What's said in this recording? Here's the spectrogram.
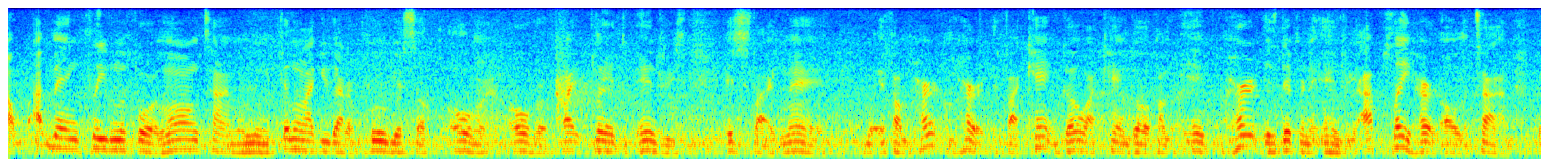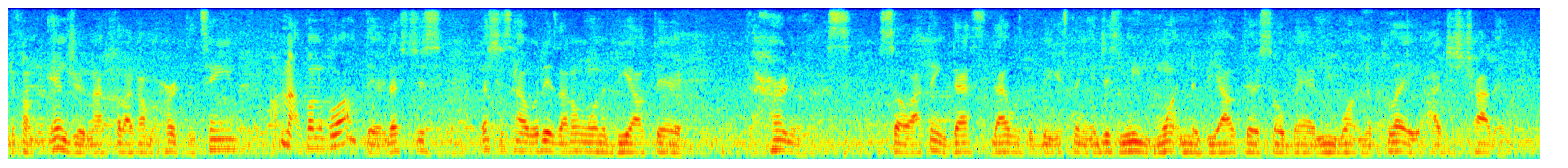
I, have been in Cleveland for a long time. I mean, feeling like you got to prove yourself over and over, fight playing through injuries. It's just like, man, if I'm hurt, I'm hurt. If I can't go, I can't go. If I'm hurt is different than injury. I play hurt all the time, but if I'm injured and I feel like I'm gonna hurt the team, I'm not gonna go out there. That's just that's just how it is. I don't want to be out there hurting us. So I think that's that was the biggest thing, and just me wanting to be out there so bad, me wanting to play. I just try to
